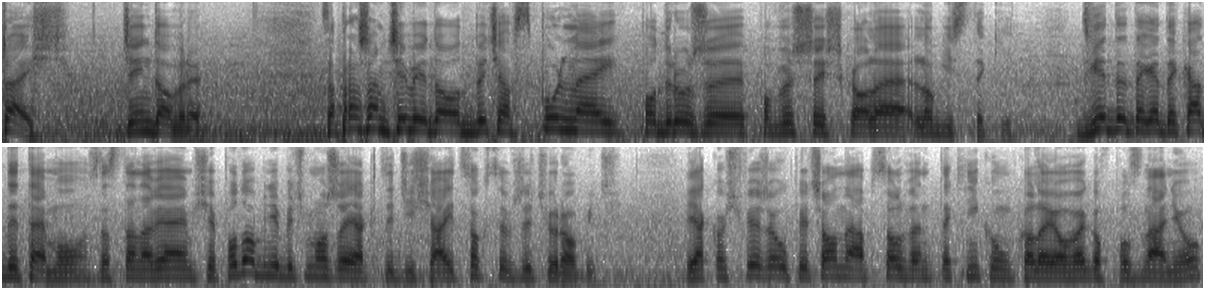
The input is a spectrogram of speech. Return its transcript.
Cześć, dzień dobry. Zapraszam Ciebie do odbycia wspólnej podróży po Wyższej Szkole Logistyki. Dwie de- dekady temu zastanawiałem się, podobnie być może jak Ty dzisiaj, co chcę w życiu robić. Jako świeżo upieczony absolwent technikum kolejowego w Poznaniu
